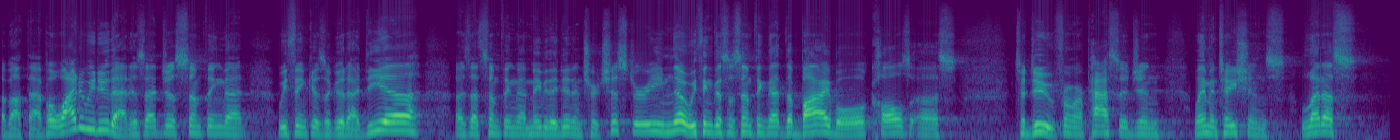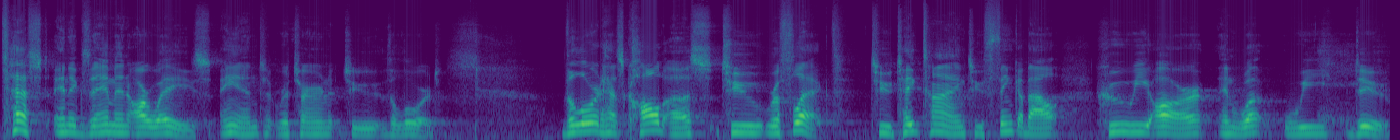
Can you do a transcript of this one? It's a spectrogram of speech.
about that. But why do we do that? Is that just something that we think is a good idea? Is that something that maybe they did in church history? No, we think this is something that the Bible calls us to do. From our passage in Lamentations, let us test and examine our ways and return to the Lord. The Lord has called us to reflect to take time to think about who we are and what we do.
